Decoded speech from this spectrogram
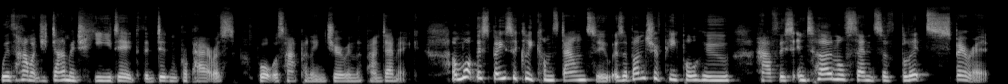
with how much damage he did that didn't prepare us for what was happening during the pandemic. And what this basically comes down to is a bunch of people who have this internal sense of blitz spirit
